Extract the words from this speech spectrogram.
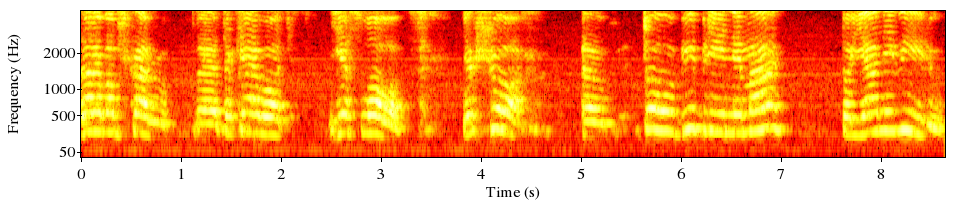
зараз вам скажу е, таке от є слово. Якщо е, того в Біблії нема, то я не вірю.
